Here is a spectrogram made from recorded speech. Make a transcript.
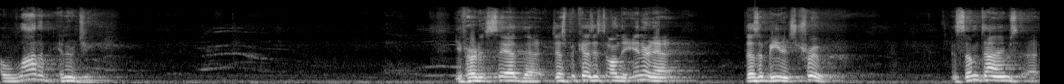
A lot of energy. You've heard it said that just because it's on the internet doesn't mean it's true. And sometimes uh,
